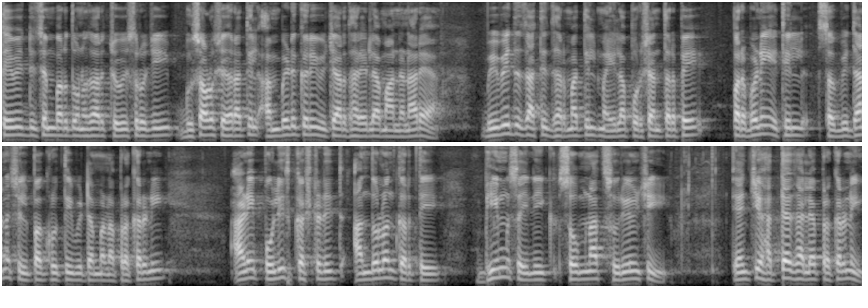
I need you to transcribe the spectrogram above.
तेवीस डिसेंबर दोन हजार चोवीस रोजी भुसावळ शहरातील आंबेडकरी विचारधारेला मानणाऱ्या विविध जाती धर्मातील महिला पुरुषांतर्फे परभणी येथील संविधान शिल्पाकृती विटंबना प्रकरणी आणि पोलीस कस्टडीत आंदोलनकर्ते भीम सैनिक सोमनाथ सूर्यवंशी त्यांची हत्या झाल्याप्रकरणी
